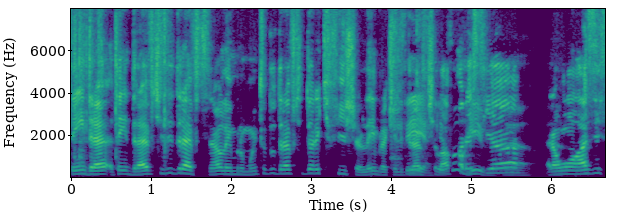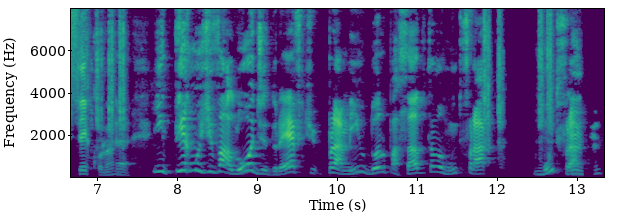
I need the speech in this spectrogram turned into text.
tem, dra tem drafts e drafts, né? Eu lembro muito do draft do Eric Fischer, lembra? Aquele Sim, draft lá parecia. É. Era um oásis seco, né? É. Em termos de valor de draft, para mim, o do ano passado estava muito fraco. Muito fraco. Uhum.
